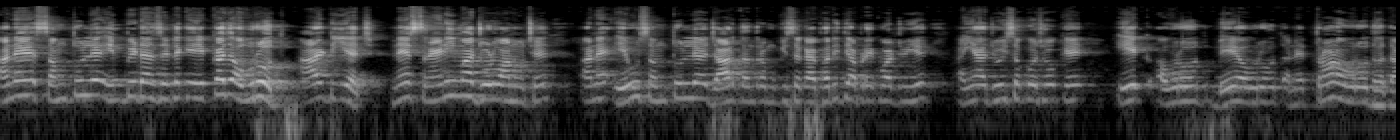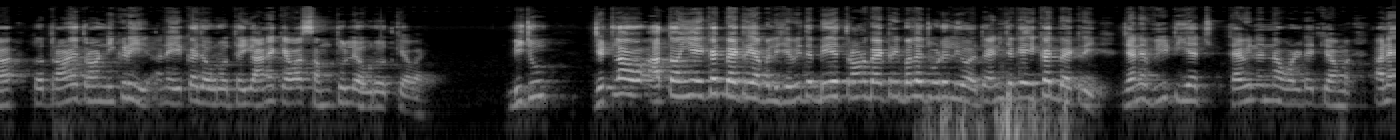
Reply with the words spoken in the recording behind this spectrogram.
અને સમતુલ્ય ઇમ્પિડન્સ એટલે કે એક જ અવરોધ આરટીએચ ને શ્રેણીમાં જોડવાનું છે. અને એવું સમતુલ્ય જાળતંત્ર મૂકી શકાય. ફરીથી આપણે એકવાર જોઈએ. અહીંયા જોઈ શકો છો કે એક અવરોધ, બે અવરોધ અને ત્રણ અવરોધ હતા. તો ત્રણે ત્રણ નીકળી અને એક જ અવરોધ થઈ ગયો. આને કહેવાય સમતુલ્ય અવરોધ કહેવાય. બીજું જેટલા આ તો અહીંયા એક જ બેટરી આપેલી છે. એવી રીતે બે, ત્રણ બેટરી ભલે જોડેલી હોય તો એની જગ્યાએ એક જ બેટરી જેને વીટીએચ થેવિનનના વોલ્ટેજ કહેવામાં અને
